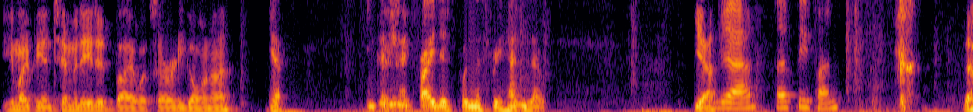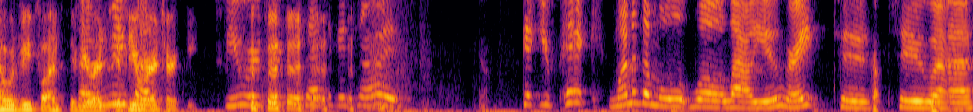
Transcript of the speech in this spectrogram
he might be intimidated by what's already going on. You could I even see. try just putting the three hens out. Yeah, Yeah, that'd be fun. that would be fun if That you were would be if you were a turkey. If you were a turkey, that's a good time. Yeah. Get your pick. One of them will will allow you, right? To to uh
